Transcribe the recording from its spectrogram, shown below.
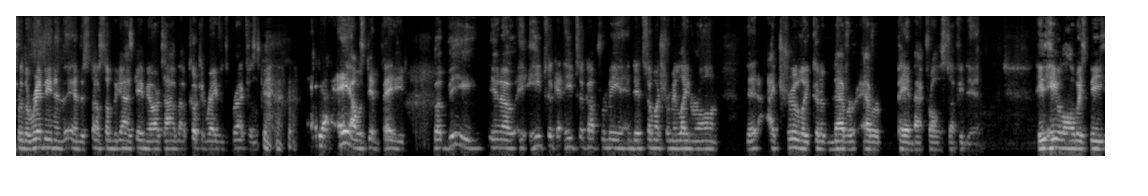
for the ribbing and the, and the stuff some of the guys gave me a hard time about cooking Ravens breakfast. a, I was getting paid, but B, you know, he took it. He took up for me and did so much for me later on that I truly could have never ever paid him back for all the stuff he did. He he will always be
